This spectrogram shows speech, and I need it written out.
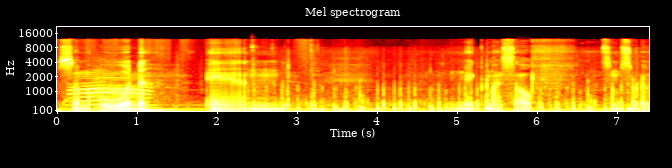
some wood and make myself some sort of,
